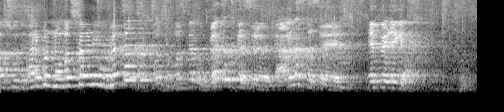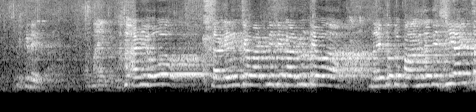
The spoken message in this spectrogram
असू दे. अरे पण नमस्कार आणि उभ्याच पण नमस्कार उगाच कसं? कारणच कसं आहे. हे पेढे घ्या. इकडे. माहिती आणि हो सगळ्यांच्या वाटणी ते काढून ठेवा. नाही तर तो बांगलादेशी यायचा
